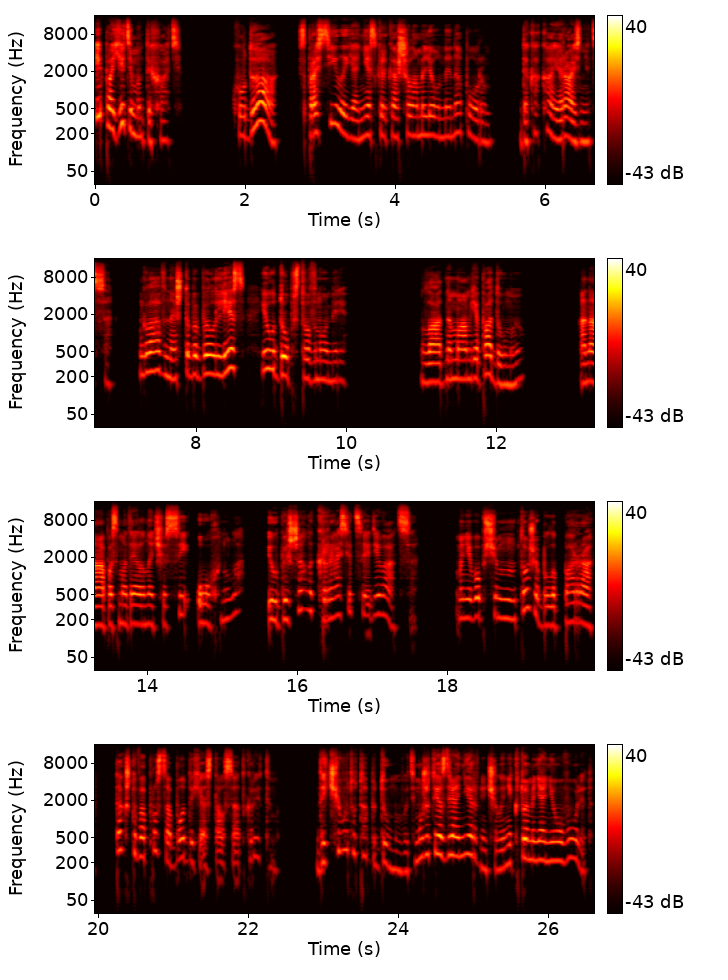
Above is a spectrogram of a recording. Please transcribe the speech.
и поедем отдыхать». «Куда?» — спросила я, несколько ошеломленной напором. «Да какая разница? Главное, чтобы был лес и удобство в номере». «Ладно, мам, я подумаю», она посмотрела на часы, охнула и убежала краситься и одеваться. Мне, в общем, тоже было пора, так что вопрос об отдыхе остался открытым. Да чего тут обдумывать? Может, я зря нервничала, никто меня не уволит.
